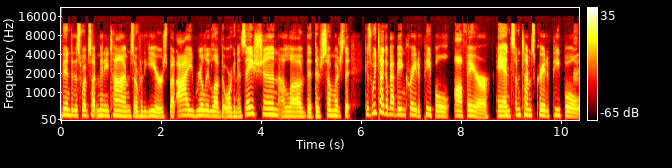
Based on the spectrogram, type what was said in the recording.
been to this website many times over the years. But I mm-hmm. really love the organization. I love that there's so much that because we talk about being creative people off air, and sometimes creative people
